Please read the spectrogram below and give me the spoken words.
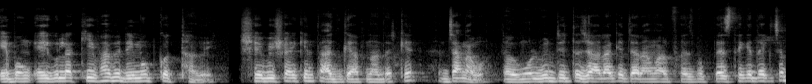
এবং এইগুলা কীভাবে রিমুভ করতে হবে সে বিষয়ে কিন্তু আজকে আপনাদেরকে জানাব। তবে মূল ভিডিওতে যাওয়ার আগে যারা আমার ফেসবুক পেজ থেকে দেখছেন,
